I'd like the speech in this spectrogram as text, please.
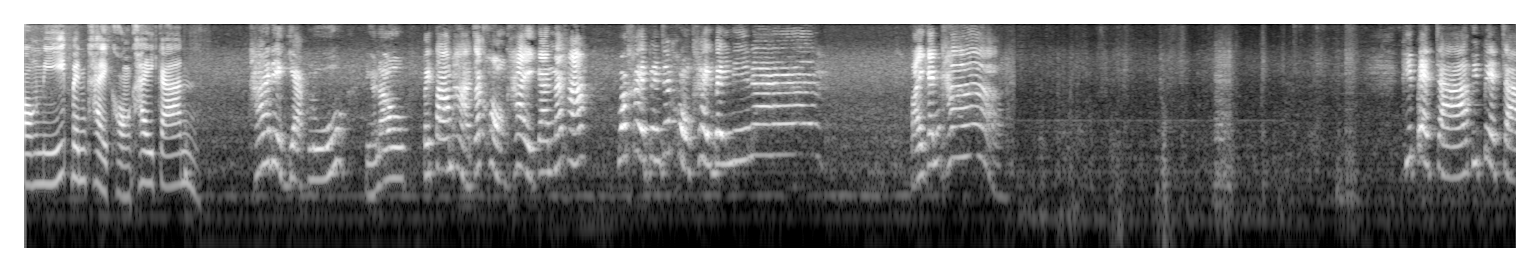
องนี้เป็นไข่ของใครกัน ถ้าเด็กอยากรู้ เดี๋ยวเราไปตามหาเจ้าของไข่กันนะคะ ว่าใครเป็นเจ้าของไข่ใบนี้นะ ไปกันค่ะพี่เป็ดจ๋าพี่เป็ดจ๋า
